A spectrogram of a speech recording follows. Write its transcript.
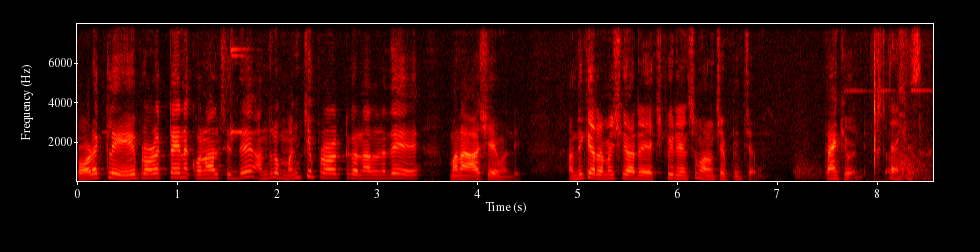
ప్రోడక్ట్లో ఏ ప్రోడక్ట్ అయినా కొనాల్సిందే. అందులో మంచి ప్రోడక్ట్ కొనాలన్నదే మన ఆశయం అండి. అందుకే రమేష్ గారి ఎక్స్పీరియన్స్ మనం చెప్పించాము. థ్యాంక్ యూ అండి. Thank you sir.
